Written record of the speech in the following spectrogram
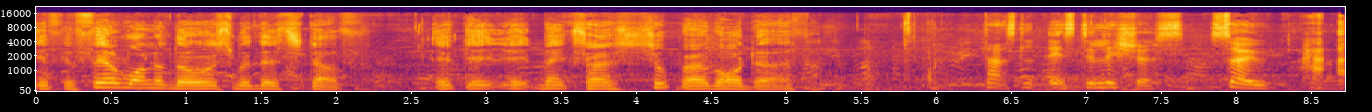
if you fill one of those with this stuff, it, it, it makes a superb hors d'oeuvre. That's it's delicious. So ha-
